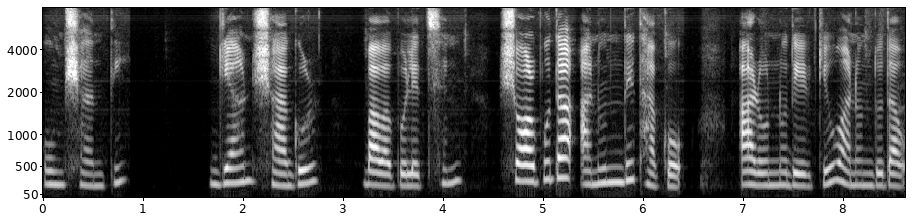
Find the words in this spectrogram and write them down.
ওম শান্তি। জ্ঞান সাগর, বাবা বলেছেন, সর্বদা আনন্দে থাকো, আর অন্যদেরকেও আনন্দ দাও।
